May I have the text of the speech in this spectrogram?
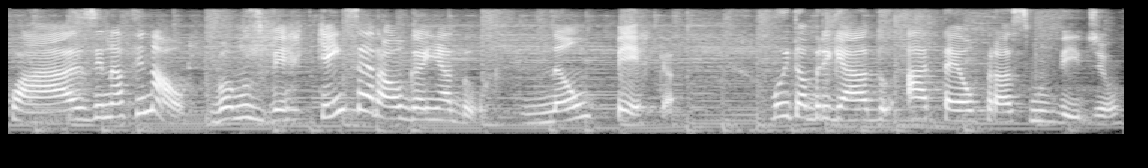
quase na final. Vamos ver quem será o ganhador. Não perca! Muito obrigado, até o próximo vídeo.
